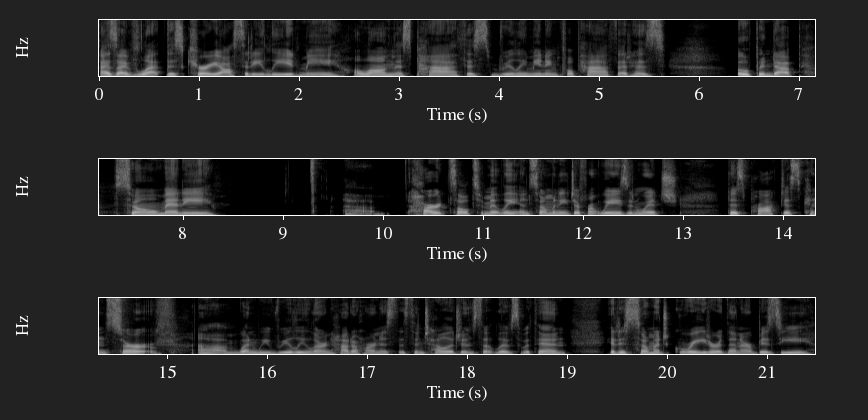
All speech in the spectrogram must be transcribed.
as I've let this curiosity lead me along this path, this really meaningful path that has opened up so many um, hearts ultimately, and so many different ways in which this practice can serve. Um, when we really learn how to harness this intelligence that lives within, it is so much greater than our busy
